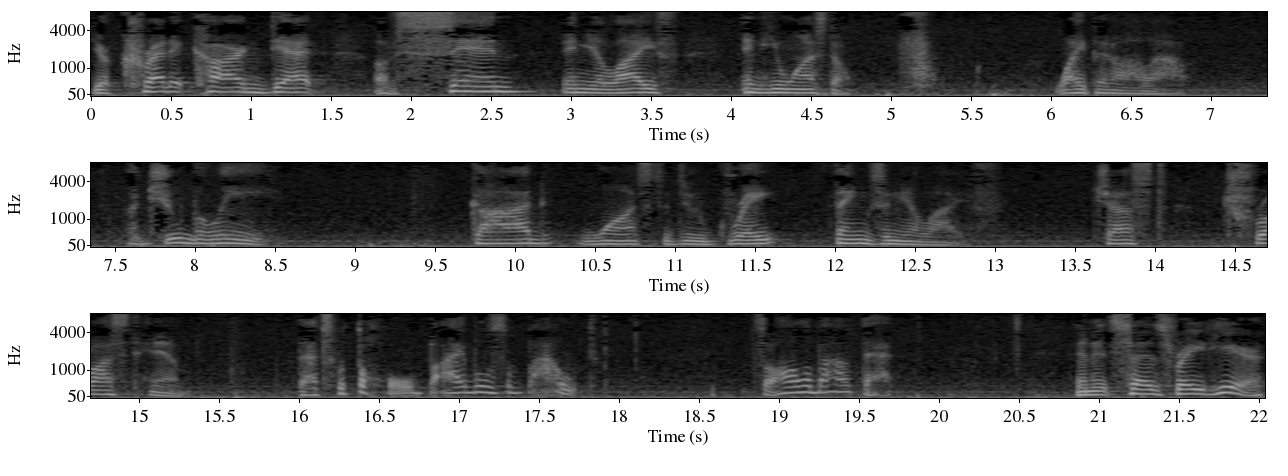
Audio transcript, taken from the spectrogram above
your credit card debt of sin in your life, and He wants to wipe it all out. A jubilee. God wants to do great things in your life. Just trust Him. That's what the whole Bible's about. It's all about that. And it says right here,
